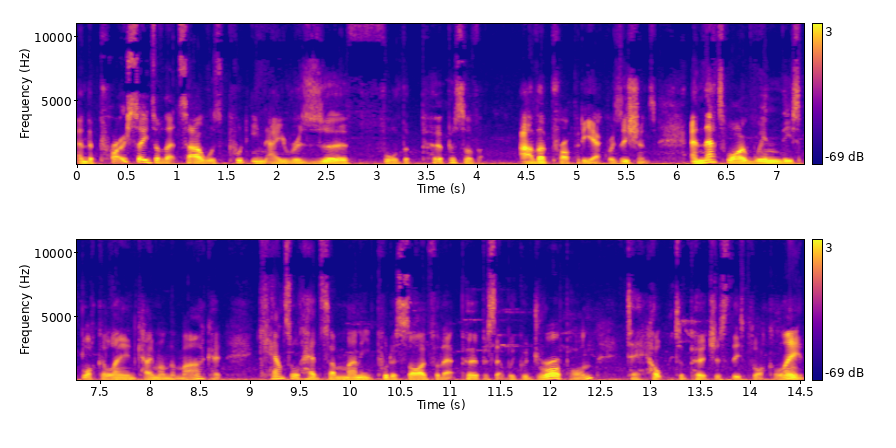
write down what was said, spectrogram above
and the proceeds of that sale was put in a reserve for the purpose of other property acquisitions. And that's why when this block of land came on the market, council had some money put aside for that purpose that we could draw upon to help to purchase this block of land.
